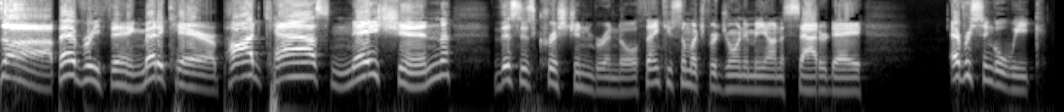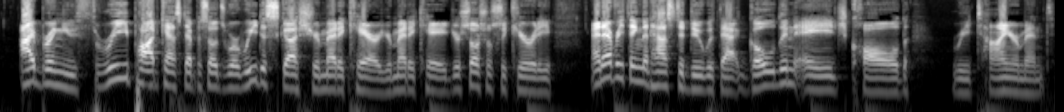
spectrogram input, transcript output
What's up, everything Medicare Podcast Nation? This is Christian Brindle. Thank you so much for joining me on a Saturday. Every single week, I bring you three podcast episodes where we discuss your Medicare, your Medicaid, your Social Security, and everything that has to do with that golden age called retirement.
